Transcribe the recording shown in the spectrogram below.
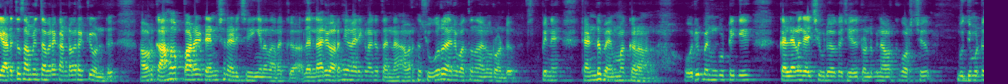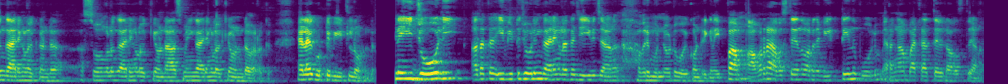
ഈ അടുത്ത സമയത്ത് അവരെ കണ്ടവരൊക്കെ ഉണ്ട്. അവർക്ക് ആകെപ്പാടെ ടെൻഷൻ അടിച്ച് ഇങ്ങനെ നടക്കുക. അതെല്ലാവരും അറിഞ്ഞ കാര്യങ്ങളൊക്കെ തന്നെ. അവർക്ക് ഷുഗർ തന്നെ പത്ത് നാനൂറുണ്ട് പിന്നെ രണ്ട് പെൺമക്കളാണ്. ഒരു പെൺകുട്ടിക്ക് കല്യാണം കഴിച്ച് വിടുകയൊക്കെ ചെയ്തിട്ടുണ്ട്. പിന്നെ അവർക്ക് കുറച്ച് ബുദ്ധിമുട്ടും കാര്യങ്ങളൊക്കെ ഉണ്ട് അസുഖങ്ങളും കാര്യങ്ങളൊക്കെ ഉണ്ട് ആസ്മയും കാര്യങ്ങളൊക്കെ ഉണ്ട് അവർക്ക്. എല്ലാ കുട്ടി വീട്ടിലുണ്ട്. പിന്നെ ഈ ജോലി അതൊക്കെ ഈ വീട്ടു ജോലിയും കാര്യങ്ങളൊക്കെ ജീവിച്ചാണ് അവർ മുന്നോട്ട് പോയിക്കൊണ്ടിരിക്കുന്നത്. ഇപ്പം അവരുടെ അവസ്ഥ എന്ന് പറഞ്ഞാൽ വീട്ടിൽ നിന്ന് പോലും ഇറങ്ങാൻ പറ്റാത്ത ഒരു അവസ്ഥയാണ്.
